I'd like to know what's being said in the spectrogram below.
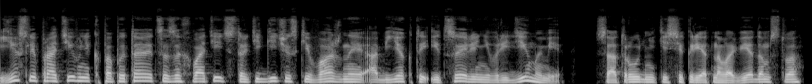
Если противник попытается захватить стратегически важные объекты и цели невредимыми, сотрудники секретного ведомства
